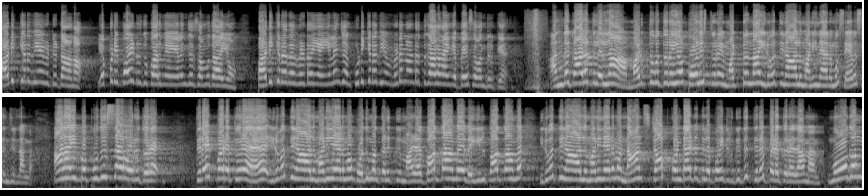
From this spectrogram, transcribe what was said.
படிக்கிறதையே விட்டுட்டானா. எப்படி போயிட்டு இருக்கு பாருங்க என் இளைஞர் சமுதாயம். படிக்கிறதை விடுற என் இளைஞன் குடிக்கிறதையும் விடணுன்றதுக்காக நான் இங்க பேச வந்திருக்கேன். அந்த காலத்துல எல்லாம் மருத்துவத்துறையும் போலீஸ் துறை மட்டும்தான் இருபத்தி நாலு மணி நேரமும் சேவை செஞ்சிருந்தாங்க. ஆனா இப்ப புதுசா ஒரு துறை. திரைப்படத்துறை இருபத்தி நாலு மணி நேரமும் பொதுமக்களுக்கு மழை பார்க்காம வெயில் பார்க்காம இருபத்தி நாலு மணி நேரமும் நான் ஸ்டாப் கொண்டாட்டத்துல போயிட்டு இருக்குது திரைப்படத்துறை தான் மேம் மோகம்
